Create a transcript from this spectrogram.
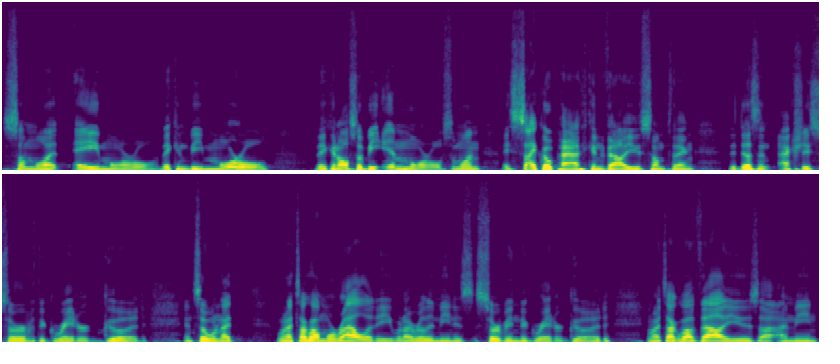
somewhat amoral. They can be moral. They can also be immoral. Someone, a psychopath, can value something that doesn't actually serve the greater good. And so when I when I talk about morality, what I really mean is serving the greater good. And when I talk about values, I, I mean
